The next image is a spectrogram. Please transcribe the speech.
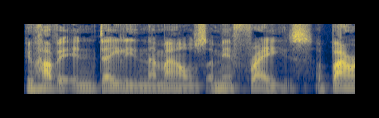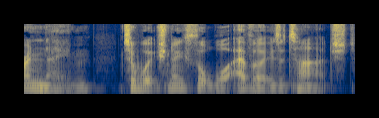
who have it in daily in their mouths, a mere phrase, a barren name, to which no thought whatever is attached.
